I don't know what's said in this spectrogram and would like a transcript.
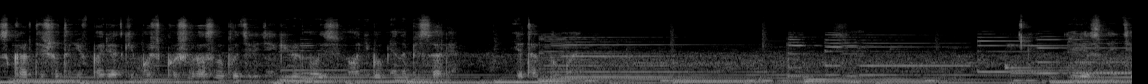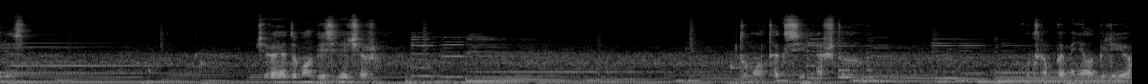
с картой что-то не в порядке? Может в прошлый раз выплатили деньги, вернулись, но они бы мне написали. Я так думаю. Интересно, интересно. Вчера я думал весь вечер. Думал так сильно, что утром поменял белье.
